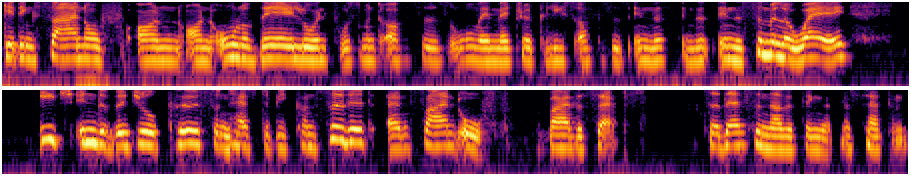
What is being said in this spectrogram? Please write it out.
getting sign off on on all of their law enforcement officers, all their metro police officers in this in the in the similar way. Each individual person has to be considered and signed off by the SAPS. So that's another thing that must happen.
